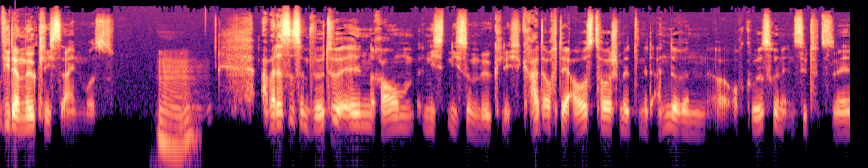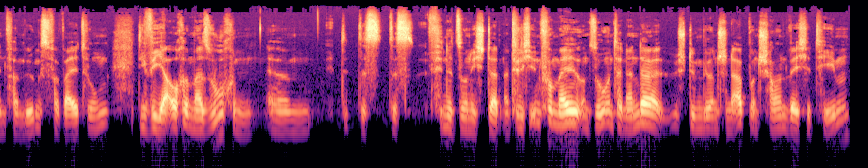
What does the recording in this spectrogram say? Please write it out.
wieder möglich sein muss. Mhm. Aber das ist im virtuellen Raum nicht, nicht so möglich. Gerade auch der Austausch mit, mit anderen, äh, auch größeren institutionellen Vermögensverwaltungen, die wir ja auch immer suchen, ähm, das, das findet so nicht statt. Natürlich informell und so untereinander stimmen wir uns schon ab und schauen, welche Themen.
